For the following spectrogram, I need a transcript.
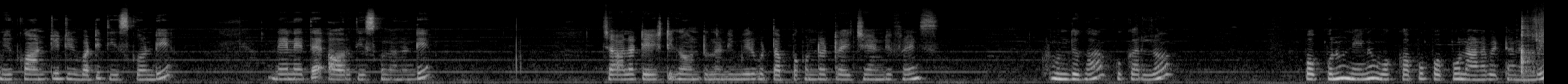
మీరు క్వాంటిటీని బట్టి తీసుకోండి. నేనైతే ఆరు తీసుకున్నానండి. చాలా టేస్టీగా ఉంటుందండి. మీరు కూడా తప్పకుండా ట్రై చేయండి ఫ్రెండ్స్. ముందుగా కుక్కర్లో పప్పును నేను ఒక కప్పు పప్పు నానబెట్టానండి.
